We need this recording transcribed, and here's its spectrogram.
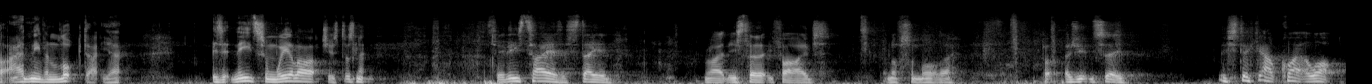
that I hadn't even looked at yet is it needs some wheel arches, doesn't it? See, these tyres are staying, right? These 35s, enough some more there. But as you can see, they stick out quite a lot.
